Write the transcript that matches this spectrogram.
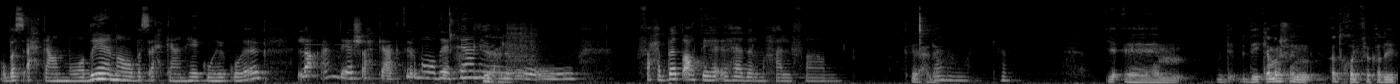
وبس أحكي عن مواضيعنا وبس أحكي عن هيك وهيك وهيك. لا عندي إيش أحكي؟ عن كثير مواضيع ثانية و... فحبيت أعطي هذا المحل. ف كثير حلو. هذا هو. كان بدي كمان شوي أدخل في قضية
